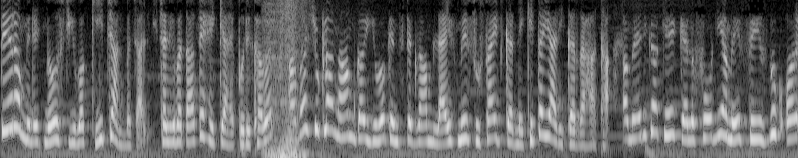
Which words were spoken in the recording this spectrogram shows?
तेरह मिनट में उस युवक की जान बचा ली। चलिए बताते हैं क्या है पूरी खबर। अभय शुक्ला नाम का युवक इंस्टाग्राम लाइव में सुसाइड करने की तैयारी कर रहा था। अमेरिका के कैलिफ़ोर्निया में फेसबुक और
